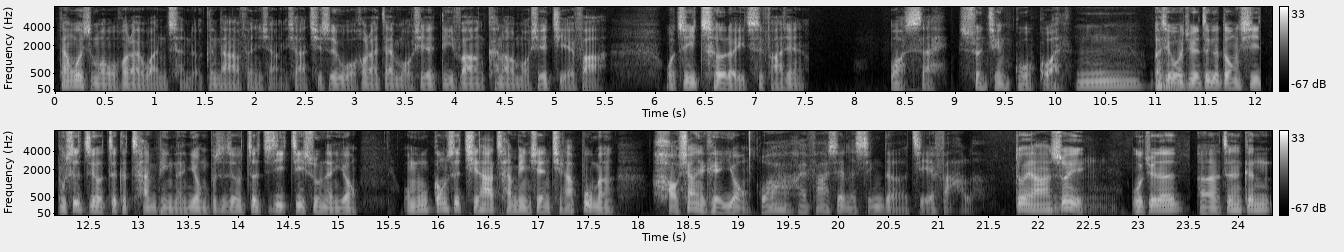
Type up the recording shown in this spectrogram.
但为什么我后来完成了？跟大家分享一下。其实我后来在某些地方看到某些解法，我自己测了一次，发现，哇塞，瞬间过关。嗯，而且我觉得这个东西不是只有这个产品能用，不是只有这技技术能用，我们公司其他产品线、其他部门好像也可以用。哇，还发现了新的解法了。对啊，所以。我觉得，呃，真的跟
